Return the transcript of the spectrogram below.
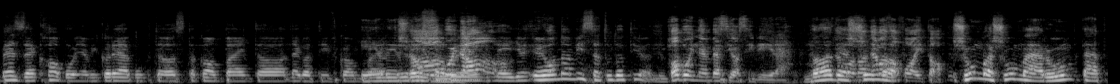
Bezzeg Habony, amikor elbukta azt a kampányt, a negatív kampányt. Él és rossz Habony Habony, egy- négy- ő onnan vissza tudott jönni. Habony nem veszi a szívére. Na de nem, az a, nem az summa, a fajta. summa summarum, tehát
